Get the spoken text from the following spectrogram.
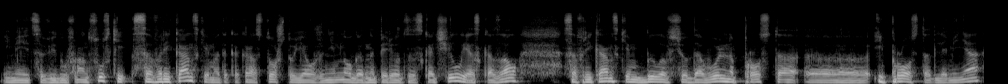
имеется в виду французский. С африканским, это как раз то, что я уже немного наперед заскочил, я сказал, с африканским было все довольно просто э, и просто для меня,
